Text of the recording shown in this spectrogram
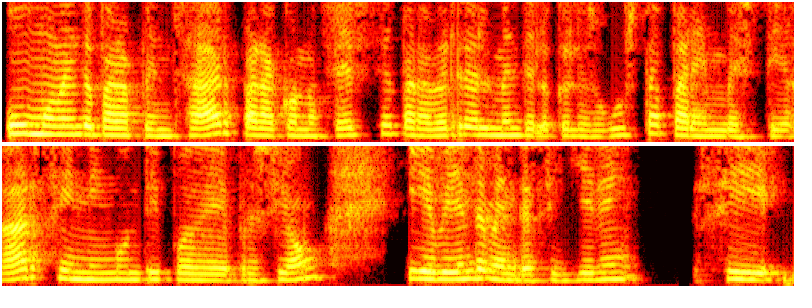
un momento para pensar, para conocerse, para ver realmente lo que les gusta, para investigar sin ningún tipo de presión. Y evidentemente, si quieren, si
